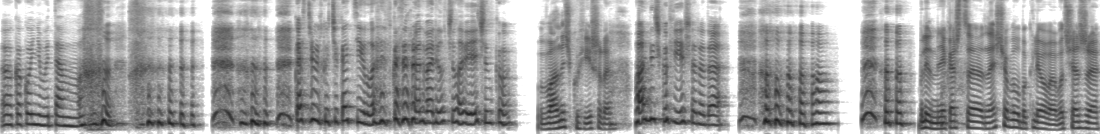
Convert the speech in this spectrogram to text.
э, какой-нибудь там кастрюльку Чикатило, в которой он варил человеченку. Ванночку Фишера. Ванночку Фишера, да. Блин, мне кажется, знаешь, что было бы клево? Вот сейчас же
